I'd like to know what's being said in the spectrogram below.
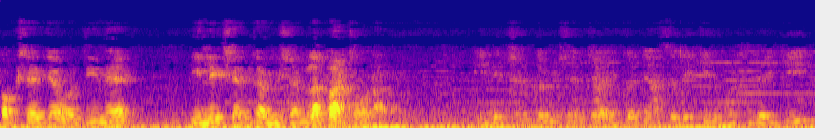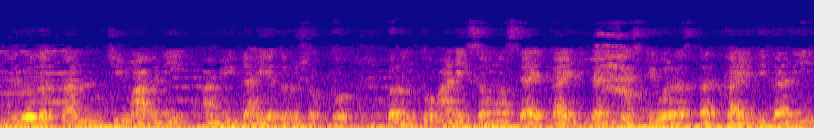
पक्षाच्या वतीने इलेक्शन कमिशनला पाठवणार इलेक्शन कमिशनच्या ऐकने असं देखील म्हटलंय की विरोधकांची मागणी आम्ही ग्राह्य करू शकतो परंतु अनेक समस्या आहेत. काही ठिकाणी फेस्टिवल असतात काही ठिकाणी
